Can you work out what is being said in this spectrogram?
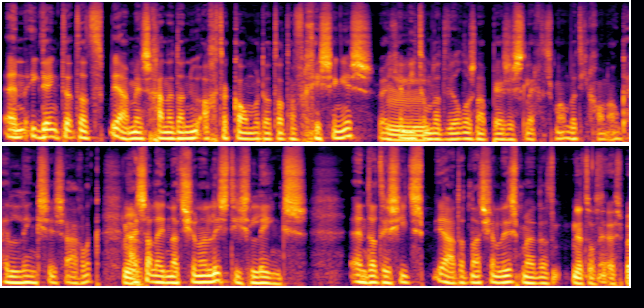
En ik denk dat dat, ja, mensen gaan er dan nu achter komen dat dat een vergissing is. Weet je, niet omdat Wilders nou per se slecht is, maar omdat hij gewoon ook heel links is eigenlijk. Ja. Hij is alleen nationalistisch links. En dat is iets, ja, dat nationalisme, dat, Net zoals de SP.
